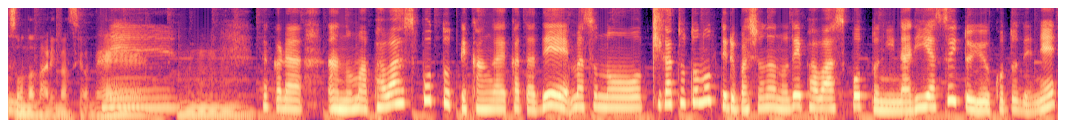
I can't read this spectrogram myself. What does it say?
そんなのありますよね。ねだからあのまあパワースポットって考え方で、まあその気が整ってる場所なのでパワースポットになりやすいということでね、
